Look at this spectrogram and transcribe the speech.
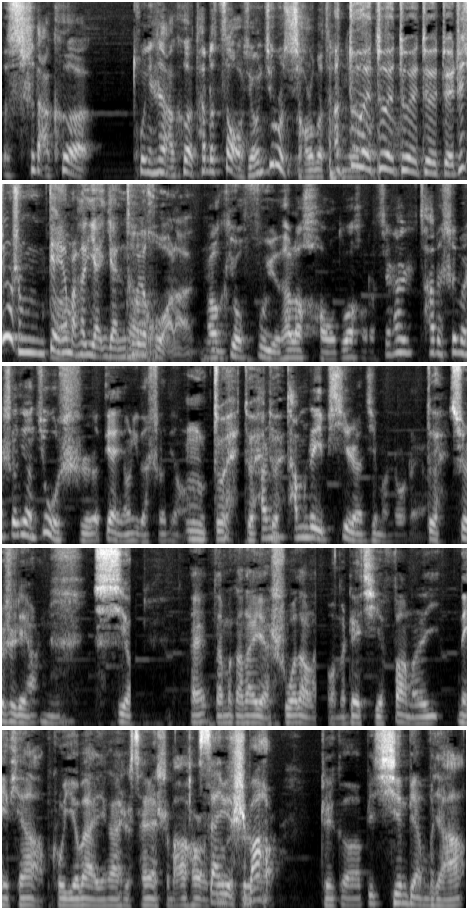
呃史塔克、托尼·史塔克，他的造型就是小罗伯特啊对对对对对，这就是什么电影把他演、演的特别火了。然后又赋予他了好多好多。其实他他的身份设定就是电影里的设定，嗯，对对对他们他们这一批人基本上都是这样。对，确实这样。嗯，行，哎，咱们刚才也说到了，我们这期放的那天啊，不出意外，应该是三月十八号。三月十八号，这个新蝙蝠侠，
